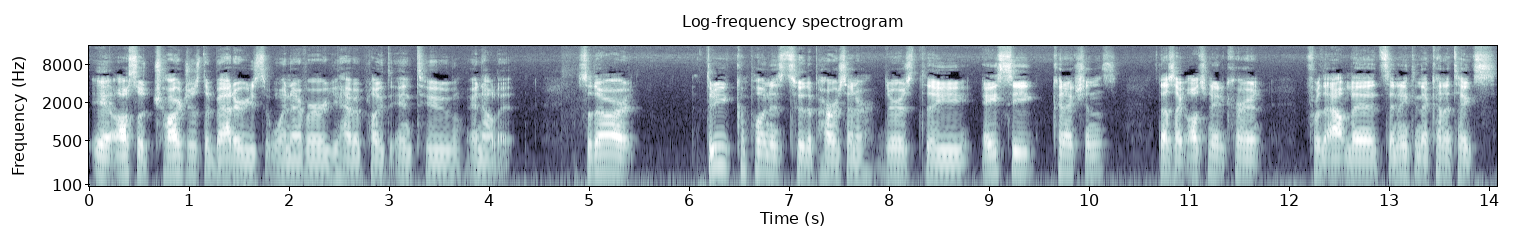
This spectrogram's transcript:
It also charges the batteries whenever you have it plugged into an outlet. So there are three components to the power center. There's the AC connections, that's like alternating current for the outlets and anything that kind of takes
